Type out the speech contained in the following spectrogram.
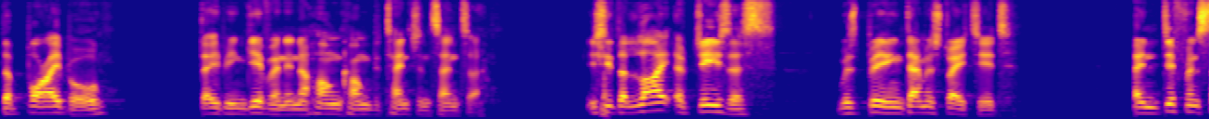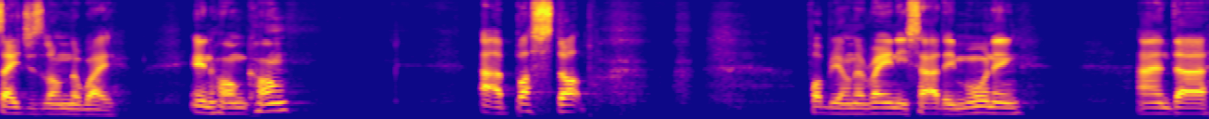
the Bible that he'd been given in a Hong Kong detention center. You see, the light of Jesus was being demonstrated in different stages along the way. In Hong Kong, at a bus stop, probably on a rainy Saturday morning, and, uh,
